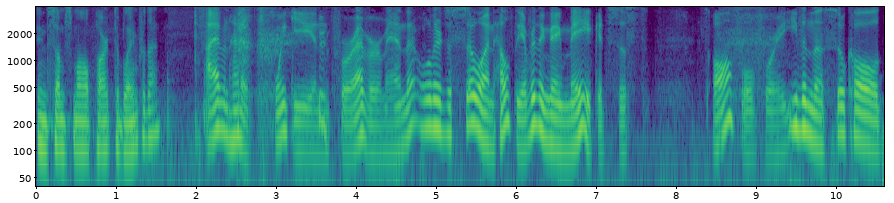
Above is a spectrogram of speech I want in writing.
in some small part to blame for that? I haven't had a Twinkie in forever, man. That, well, they're just so unhealthy. Everything they make, it's just it's awful for you. Even the so-called,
